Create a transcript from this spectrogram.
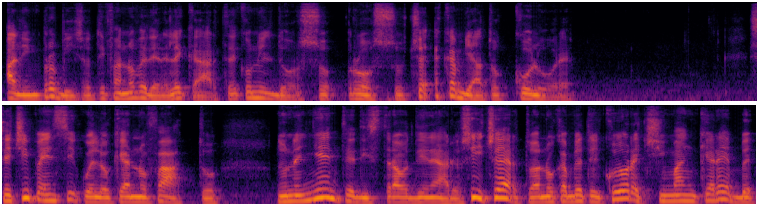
all'improvviso ti fanno vedere le carte con il dorso rosso, cioè è cambiato colore. Se ci pensi, quello che hanno fatto non è niente di straordinario. Sì, certo, hanno cambiato il colore, ci mancherebbe,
